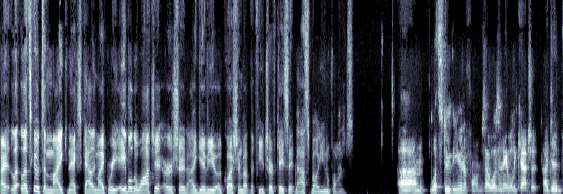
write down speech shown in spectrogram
right, let, us go to Mike next. Callie, Mike, were you able to watch it, or should I give you a question about the future of K State basketball uniforms? Um, let's do the uniforms. I wasn't able to catch it. I did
